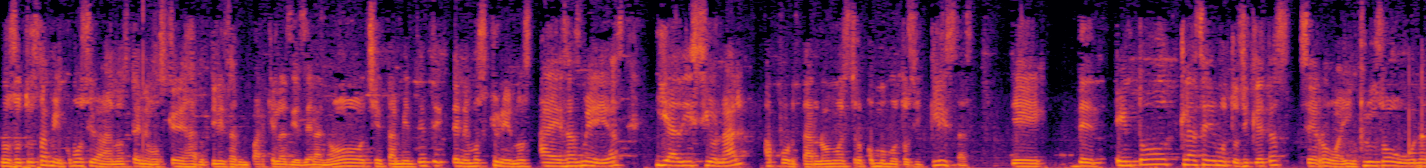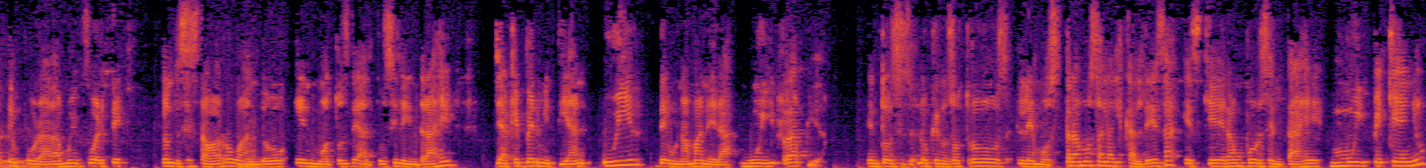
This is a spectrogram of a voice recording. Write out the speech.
nosotros también como ciudadanos tenemos que dejar de utilizar un parque a las 10 de la noche, también tenemos que unirnos a esas medidas y adicional aportarlo nuestro como motociclistas. Eh, de, en toda clase de motocicletas se roba, incluso hubo una temporada muy fuerte donde se estaba robando en motos de alto cilindraje, ya que permitían huir de una manera muy rápida. Entonces, lo que nosotros le mostramos a la alcaldesa es que era un porcentaje muy pequeño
